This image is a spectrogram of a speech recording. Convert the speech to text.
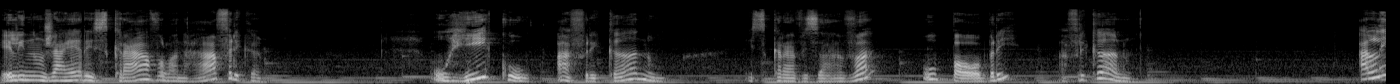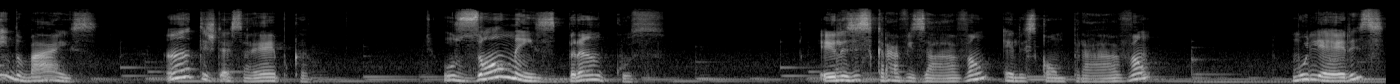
ele não já era escravo lá na África? O rico africano escravizava o pobre africano. Além do mais, antes dessa época, os homens brancos eles escravizavam, eles compravam mulheres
